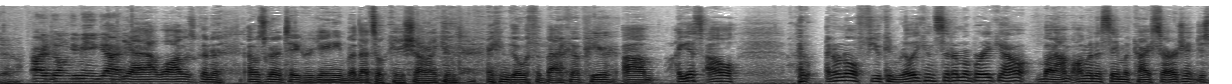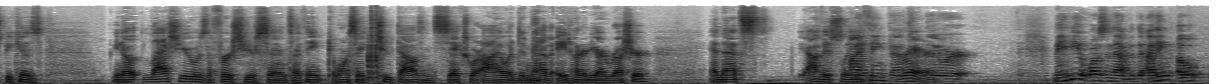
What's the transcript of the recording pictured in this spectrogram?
yeah. All right, don't give me a guy. Yeah, well, I was gonna, I was gonna take Ragaini, but that's okay, Sean. I can, I can go with the backup here. Um, I guess I'll. I, I don't know if you can really consider him a breakout, but I'm, I'm gonna say Mekhi Sargent just because, you know, last year was the first year since I think I want to say 2006 where Iowa didn't have an 800 yard rusher, and that's obviously I think that's rare. they were. Maybe it wasn't that, but I think oh,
